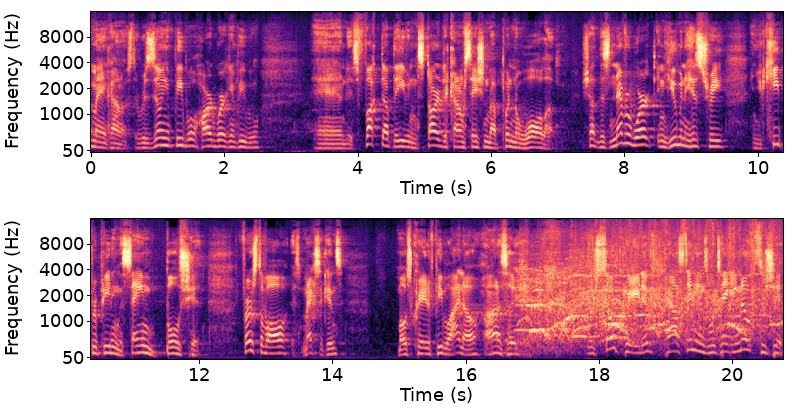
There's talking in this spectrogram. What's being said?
Mancanos. They're resilient people, hardworking people, and it's fucked up they even started the conversation by putting a wall up. Shut. This never worked in human history, and you keep repeating the same bullshit. First of all, it's Mexicans, most creative people I know, honestly. They're so creative. Palestinians were taking notes and shit.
